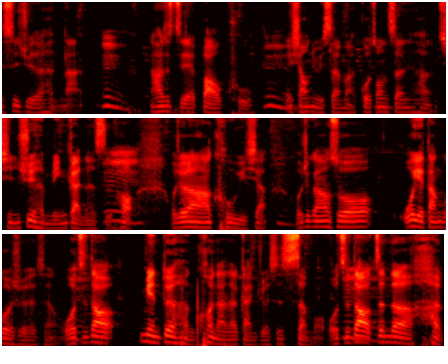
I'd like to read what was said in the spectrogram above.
你是觉得很难，嗯，然后就直接爆哭，嗯，小女生嘛，国中生很情绪很敏感的时候，嗯、我就让她哭一下，嗯、我就跟她说，我也当过学生，嗯、我知道面对很困难的感觉是什么，嗯、我知道真的很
